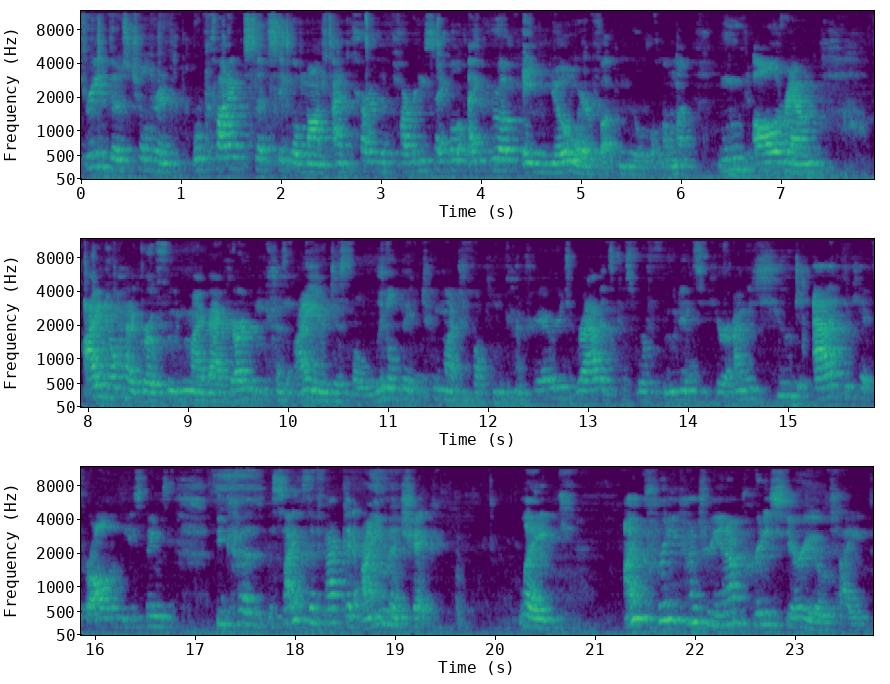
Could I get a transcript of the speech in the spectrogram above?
three of those children were products of single moms. I'm part of the poverty cycle. I grew up in nowhere fucking Oklahoma, moved all around. I know how to grow food in my backyard because I am just a little bit too much fucking country. I raise rabbits because we're food insecure. I'm a huge advocate for all of these things because besides the fact that I am a chick, like I'm pretty country and I'm pretty stereotyped.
